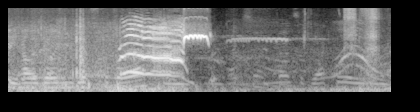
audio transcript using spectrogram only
see how he goes against the ah! ball.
